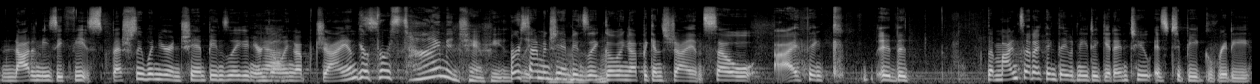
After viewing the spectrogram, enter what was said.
not an easy feat, especially when you're in Champions League and you're Yeah. going up giants. Your first time in Champions First time in Champions League going up against giants. So I think it, the, the mindset I think they would need to get into is to be gritty,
